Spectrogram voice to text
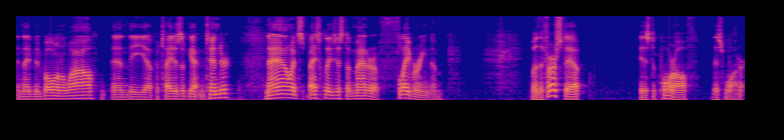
and they've been boiling a while, and the uh, potatoes have gotten tender. Now it's basically just a matter of flavoring them. But the first step is to pour off this water.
